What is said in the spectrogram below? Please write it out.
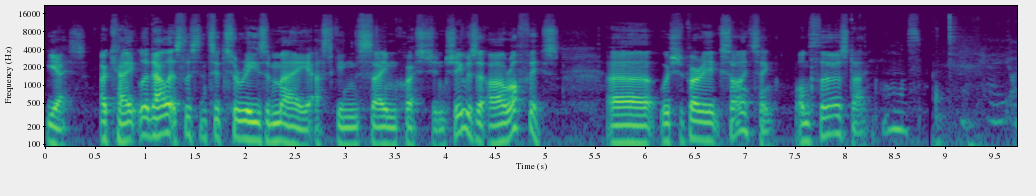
Yes. Okay. l- Now let's listen to Theresa May asking the same question. She was at our office uh, which is very exciting on Thursday. Okay, I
